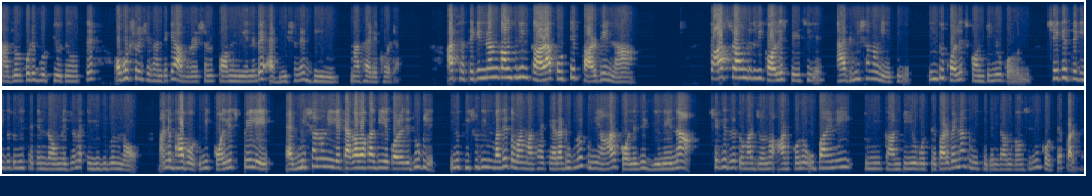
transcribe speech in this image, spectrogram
না, জোর করে ভর্তি হতে হচ্ছে অবশ্যই সেখান থেকে আপগ্রেডেশন ফর্ম নিয়ে নেবে অ্যাডমিশনের দিন মাথায় রেখো এটা আচ্ছা সেকেন্ড রাউন্ড কাউন্সিলিং কারা করতে পারবে না? ফার্স্ট রাউন্ডে তুমি কলেজ পেয়েছিলে অ্যাডমিশনও নিয়েছিলে, কিন্তু কলেজ কন্টিনিউ করোনি। সেক্ষেত্রে কিন্তু তুমি সেকেন্ড রাউন্ডের জন্য এলিজিবল নও। মানে ভাবো তুমি কলেজ পেলে অ্যাডমিশনও নিলে টাকা বাকা দিয়ে কলেজে ঢুকলে, কিন্তু কিছুদিন বাদে তোমার মাথায় ক্যারা ঢুকলো, তুমি আর কলেজে গেলে না। সেক্ষেত্রে তোমার জন্য আর কোনো উপায় নেই, তুমি কন্টিনিউ করতে পারবে না, তুমি সেকেন্ড রাউন্ড কাউন্সিলিং করতে পারবে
